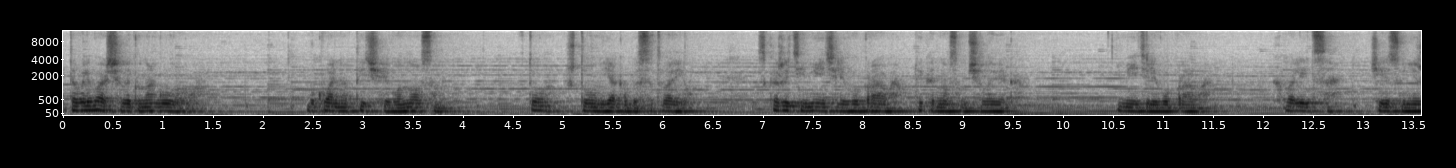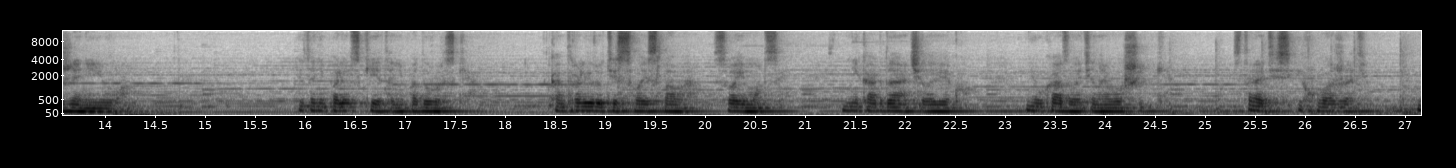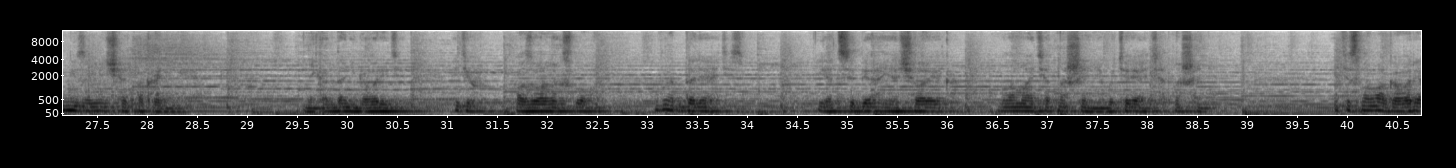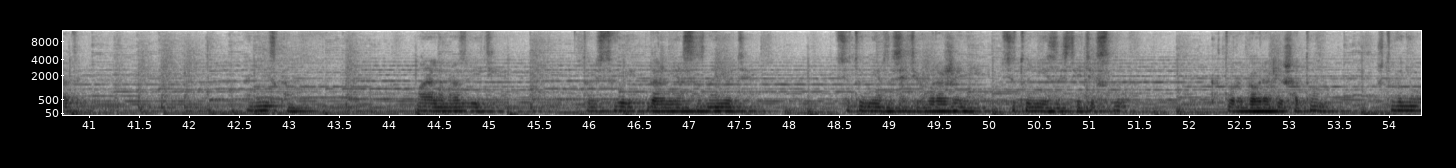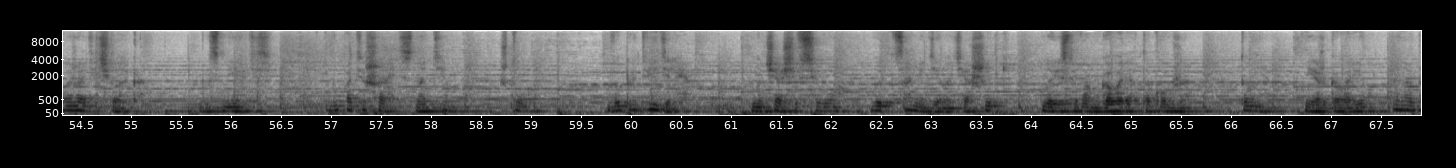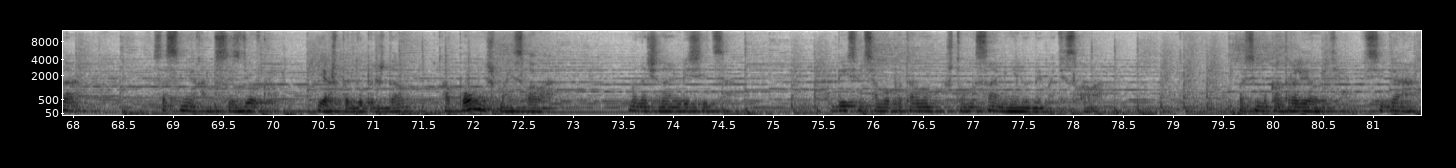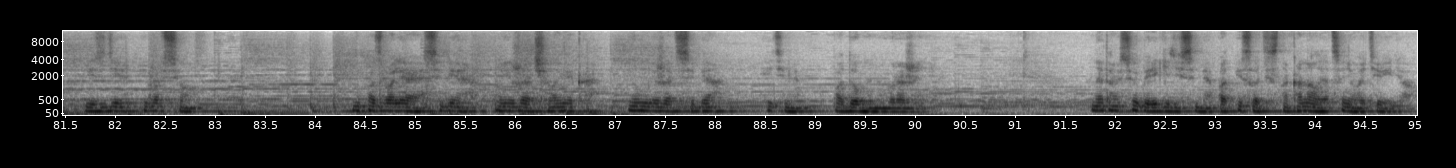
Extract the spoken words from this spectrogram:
это выливаешь человеку на голову, буквально тыча его носом в то, что он якобы сотворил. Скажите, имеете ли вы право тыкать носом человека? Имеете ли вы право хвалиться через унижение его? Это не по-людски, это не по-дружески. Контролируйте свои слова, свои эмоции. Никогда человеку не указывайте на его ошибки. Старайтесь их уважать, не замечать, по крайней мере. Никогда не говорите этих позорных слов. Вы отдаляетесь и от себя, и от человека. Вы ломаете отношения, вы теряете отношения. Эти слова говорят о низком моральном развитии. То есть вы даже не осознаете всю ту мерзость этих выражений, всю ту низость этих слов, которые говорят лишь о том, что вы не уважаете человека, вы смеетесь, вы потешаетесь над тем, что вы предвидели, но чаще всего вы сами делаете ошибки, но если вам говорят в таком же тоне, я же говорил, иногда со смехом, с издевкой, я же предупреждал, а помнишь мои слова? Мы начинаем беситься. Бесимся мы потому, что мы сами не любим эти слова. Посему контролируйте себя везде и во всем, не позволяя себе унижать человека и унижать себя этими подобными выражениями. На этом все. Берегите себя, подписывайтесь на канал и оценивайте видео.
